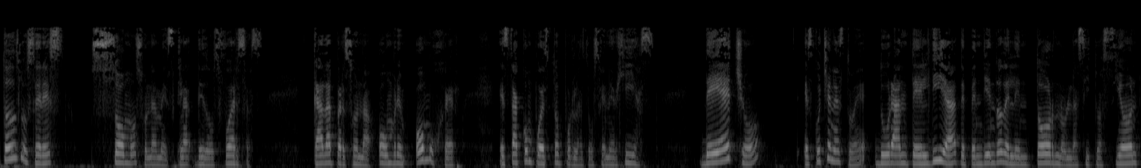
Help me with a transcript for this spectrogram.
Todos los seres somos una mezcla de dos fuerzas. Cada persona, hombre o mujer, está compuesto por las dos energías. De hecho, escuchen esto, ¿eh? durante el día, dependiendo del entorno, la situación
